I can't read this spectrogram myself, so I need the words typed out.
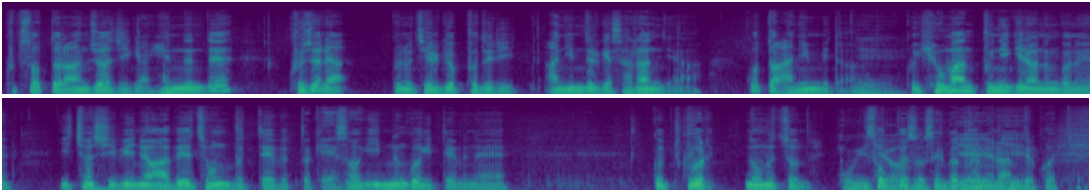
급속도로 안 좋아지게 했는데 그 전에 그는 제일교포들이 안 힘들게 살았냐? 그것도 아닙니다. 예. 그 혐한 분위기라는 거는 2012년 아베 정부 때부터 계속 있는 거기 때문에 그 그걸 너무 좀 오히려. 섞어서 생각하면 예, 안 예. 될것 같아요.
